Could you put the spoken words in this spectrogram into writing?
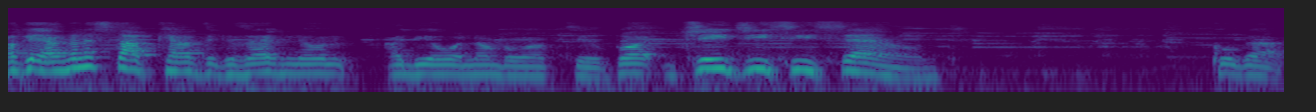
Okay, I'm gonna stop counting because I have no idea what number we're up to. But JGC Sound. Cool guy.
